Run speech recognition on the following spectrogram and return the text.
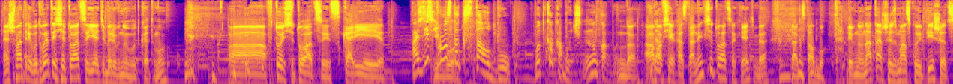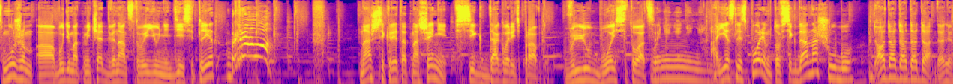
Знаешь, смотри, вот в этой ситуации я тебя ревную вот к этому. А в той ситуации скорее А здесь всего. просто к столбу. Вот как обычно. Ну, как бы. Да. А Да. во всех остальных ситуациях я тебя так к столбу ревную. Наташа из Москвы пишет. С мужем а, будем отмечать 12 июня 10 лет. Браво! Наш секрет отношений всегда говорить правду. В любой ситуации. Ой, не-не-не. А если спорим, то всегда на шубу. Да-да-да-да-да. Да, Лен?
